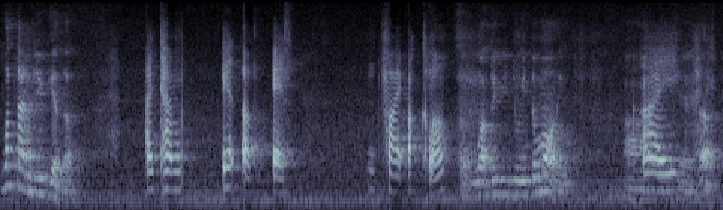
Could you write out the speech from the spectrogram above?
What time do you get up? I time get up at five o'clock. So what do you do in the morning? I- get up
